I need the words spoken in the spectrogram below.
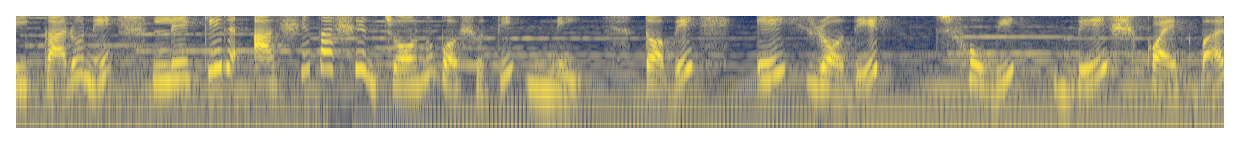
এই কারণে লেকের আশেপাশে জনবসতি নেই। তবে এই হ্রদের ছবি বেশ কয়েকবার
